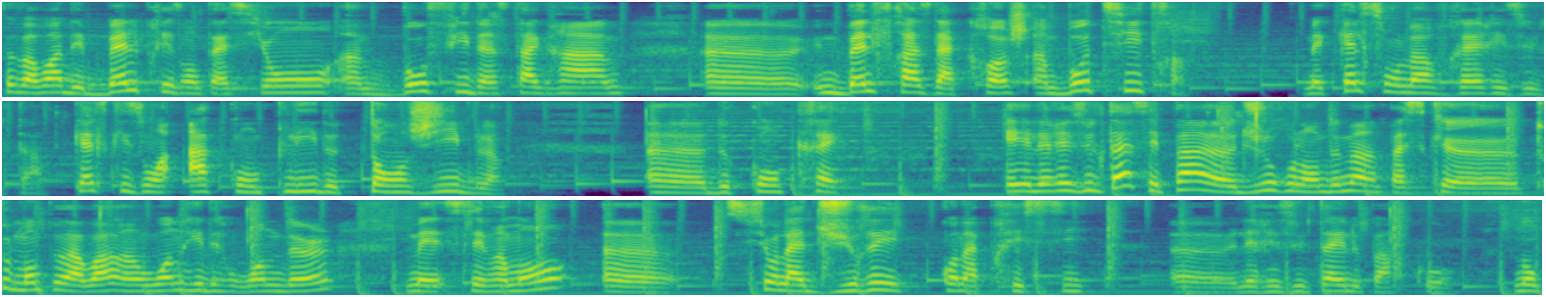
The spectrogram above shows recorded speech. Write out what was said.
peuvent avoir des belles présentations, un beau feed Instagram, euh, une belle phrase d'accroche, un beau titre. Mais quels sont leurs vrais résultats? Qu'est-ce qu'ils ont accompli de tangible, euh, de concret? Et les résultats, c'est pas euh, du jour au lendemain, parce que tout le monde peut avoir un one hit wonder, mais c'est vraiment euh, sur la durée qu'on apprécie les résultats et le parcours. Donc,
